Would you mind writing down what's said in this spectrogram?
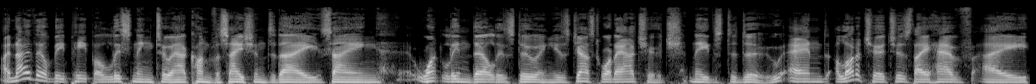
I know there'll be people listening to our conversation today saying what Lindell is doing is just what our church needs to do. And a lot of churches, they have a,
